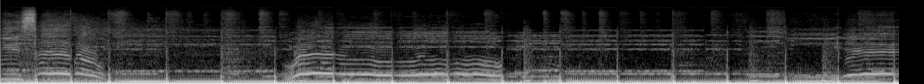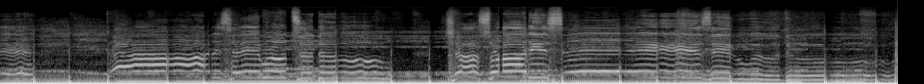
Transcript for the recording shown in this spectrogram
He's able. Oh, whoa. Yeah, God is able to do just what He says He do.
